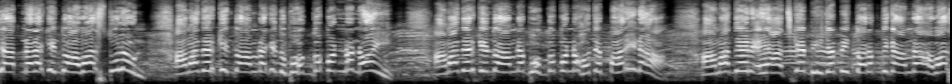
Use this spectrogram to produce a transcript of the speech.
যে আপনারা কিন্তু আওয়াজ তুলুন। আমাদের কিন্তু আমরা কিন্তু ভোগ্যপণ্য নই। আমাদের কিন্তু আমরা ভোগ্যপণ্য হতে পারি না। আমাদের আজকে বিজেপির তরফ থেকে আমরা আওয়াজ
